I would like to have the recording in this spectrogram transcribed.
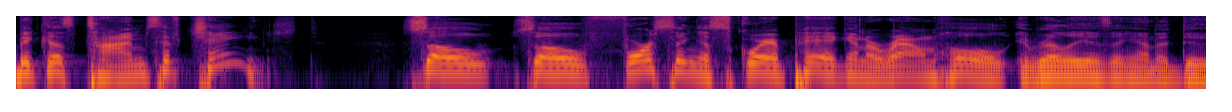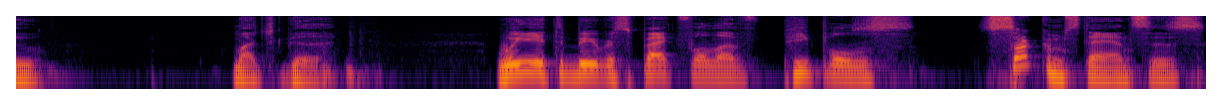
Because times have changed. So so forcing a square peg in a round hole, it really isn't going to do much good. We need to be respectful of people's circumstances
